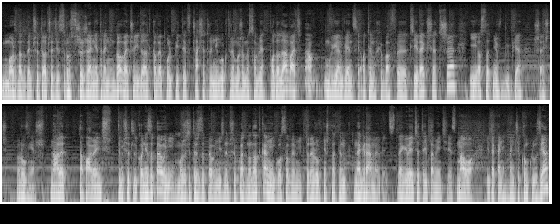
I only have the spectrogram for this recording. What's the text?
można tutaj przytoczyć jest rozszerzenie treningowe, czyli dodatkowe pulpity w czasie treningu, które możemy sobie pododawać. No, mówiłem więcej o tym chyba w T-Rexie 3 i ostatnio w BIP 6 również. No ale ta pamięć tym się tylko nie zapełni. Może się też zapełnić na przykład notatkami głosowymi, które również na tym nagramy, więc jak wiecie, tej pamięci jest mało i taka niech będzie konkluzja.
